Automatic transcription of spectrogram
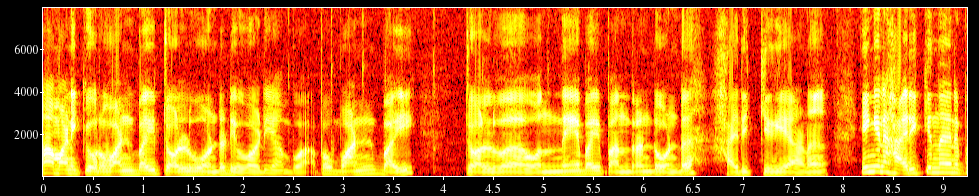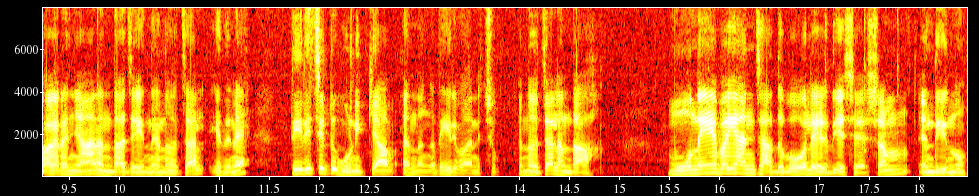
ആ മണിക്കൂർ. വൺ ബൈ ട്വൽവ് കൊണ്ട് ഡിവൈഡ് ചെയ്യാൻ പോവാ. അപ്പോൾ വൺ ബൈ ട്വൽവ് ഒന്ന് ബൈ പന്ത്രണ്ട് കൊണ്ട് ഹരിക്കുകയാണ്. ഇങ്ങനെ ഹരിക്കുന്നതിന് പകരം ഞാൻ എന്താ ചെയ്യുന്നതെന്ന് വെച്ചാൽ ഇതിനെ തിരിച്ചിട്ട് ഗുണിക്കാം എന്നങ്ങ് തീരുമാനിച്ചു. എന്ന് വെച്ചാൽ എന്താ? മൂന്നേ ബൈ അഞ്ച് അതുപോലെ എഴുതിയ ശേഷം എന്ത് ചെയ്യുന്നു?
